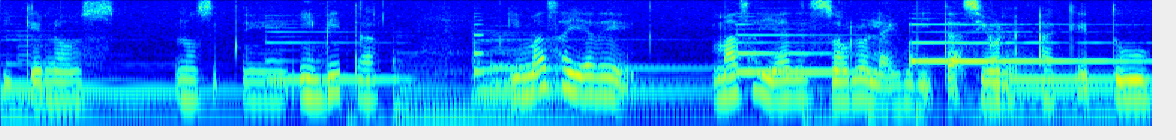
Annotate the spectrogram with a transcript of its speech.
y que nos, nos eh, invitan, y más allá de más allá de solo la invitación a que tú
